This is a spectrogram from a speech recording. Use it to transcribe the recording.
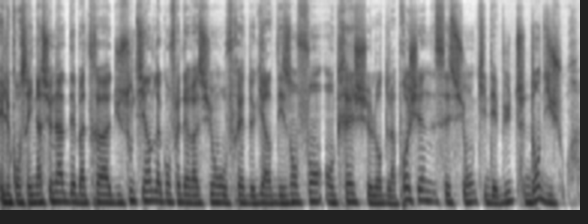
Et le Conseil national débattra du soutien de la Confédération aux frais de garde des enfants en crèche lors de la prochaine session qui débute dans 10 jours.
